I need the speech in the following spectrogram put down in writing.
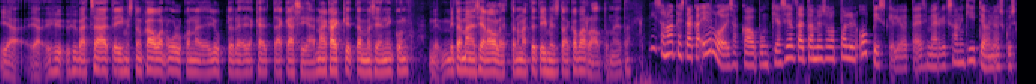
ja, ja hy, hyvät säät ja ihmiset on kauan ulkona ja juttelee ja käyttää käsiä. Nämä kaikki tämmöisiä, niin kuin, mitä mä en siellä olettanut, mä että ihmiset ovat aika varautuneita. Niin se on oikeastaan aika eloisa kaupunki ja siellä taitaa myös olla paljon opiskelijoita esimerkiksi. Ainakin itse on joskus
